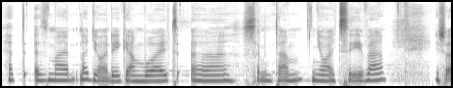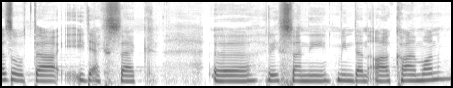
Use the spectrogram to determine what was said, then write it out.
hát ez már nagyon régen volt, szerintem nyolc éve, és azóta igyekszek részt venni minden alkalmon,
